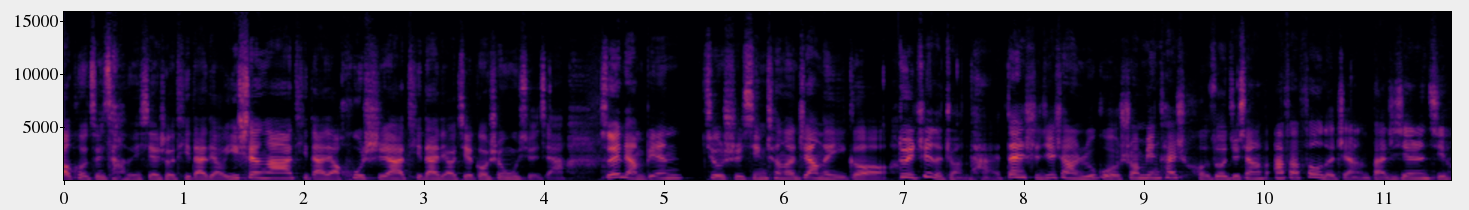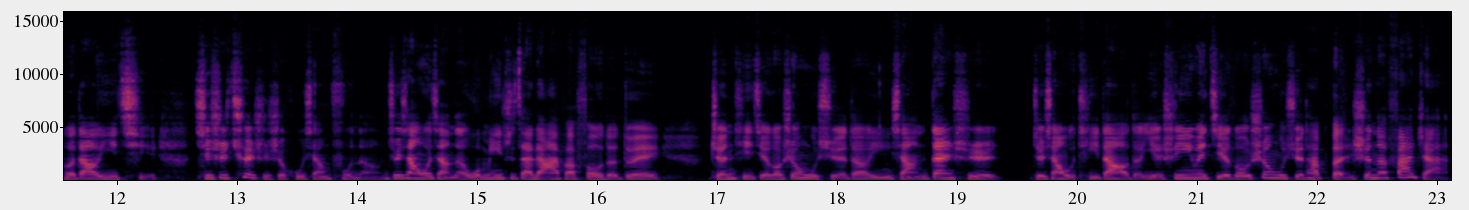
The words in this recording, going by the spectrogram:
包括最早的一些说替代掉医生啊，替代掉护士啊，替代掉结构生物学家，所以两边就是形成了这样的一个对峙的状态。但实际上，如果双边开始合作，就像 AlphaFold 这样，把这些人集合到一起，其实确实是互相赋能。就像我讲的，我们一直在聊 AlphaFold 对整体结构生物学的影响，但是就像我提到的，也是因为结构生物学它本身的发展。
